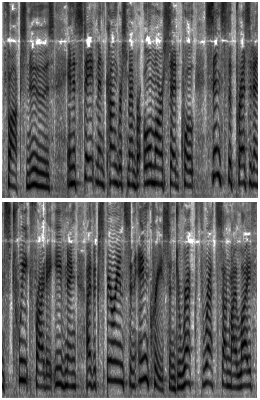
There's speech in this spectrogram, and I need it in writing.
Fox News. In a statement, Congressmember Omar said, quote, since the president's tweet Friday evening, I've experienced an increase in direct threats on my life,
